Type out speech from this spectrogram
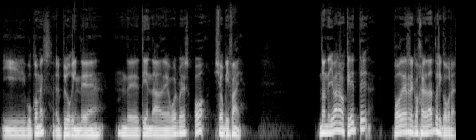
y WooCommerce, el plugin de, de tienda de WordPress, o Shopify. Donde llevar a los clientes, poder recoger datos y cobrar.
